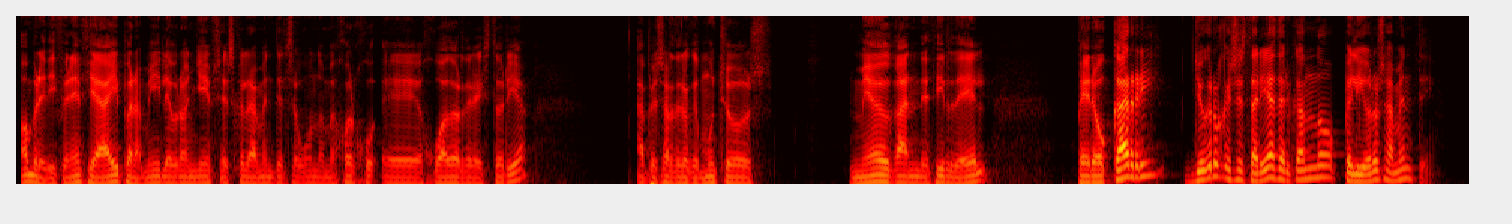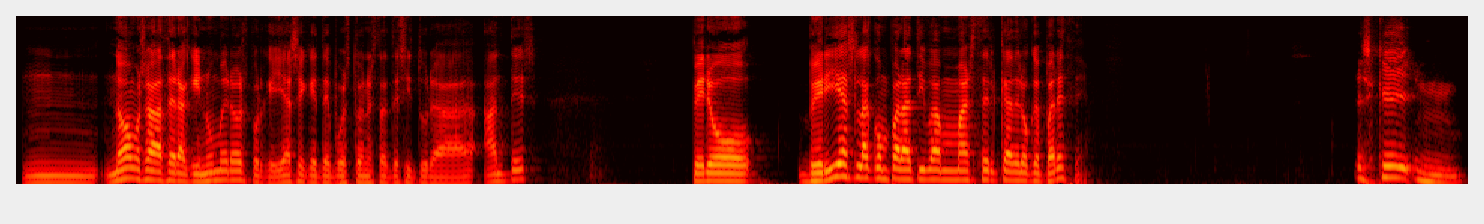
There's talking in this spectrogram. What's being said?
Hombre, diferencia hay. Para mí LeBron James es claramente el segundo mejor eh, jugador de la historia, a pesar de lo que muchos me oigan decir de él. Pero Curry, yo creo que se estaría acercando peligrosamente. Mm, no vamos a hacer aquí números porque ya sé que te he puesto en esta tesitura antes. Pero, ¿verías la comparativa más cerca de lo que parece? Es que mm,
